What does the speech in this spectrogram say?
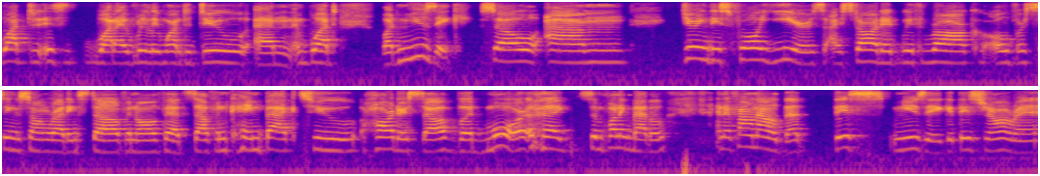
what is what I really want to do, um, and what what music. So um, during these four years, I started with rock over singer songwriting stuff and all of that stuff, and came back to harder stuff, but more like symphonic metal. And I found out that this music, this genre,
